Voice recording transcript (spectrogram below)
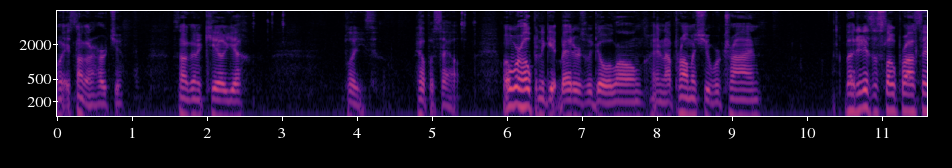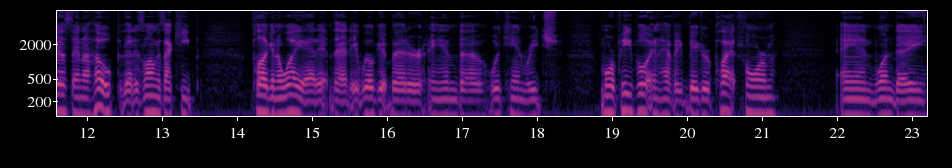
It's not going to hurt you. It's not going to kill you. Please help us out. Well, we're hoping to get better as we go along, and I promise you we're trying. But it is a slow process, and I hope that as long as I keep plugging away at it, that it will get better and uh, we can reach more people and have a bigger platform. And one day,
